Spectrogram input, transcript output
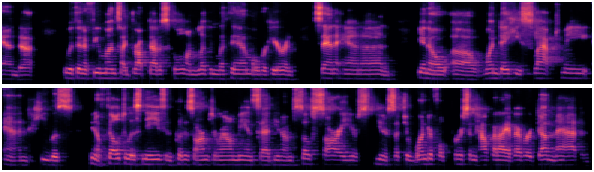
and uh, within a few months, I dropped out of school. I'm living with him over here in Santa Ana, and you know, uh, one day he slapped me, and he was, you know, fell to his knees and put his arms around me and said, you know, I'm so sorry. You're, you know, such a wonderful person. How could I have ever done that? And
